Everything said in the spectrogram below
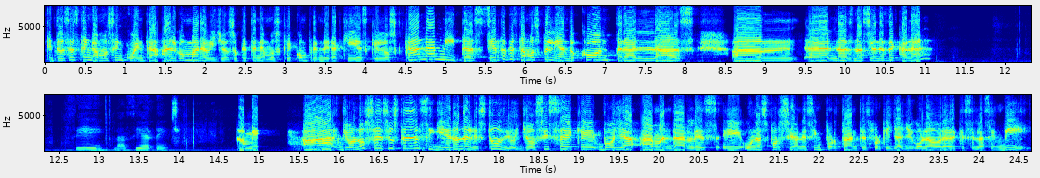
Entonces tengamos en cuenta algo maravilloso que tenemos que comprender aquí, es que los cananitas, cierto que estamos peleando contra las, eh, las naciones de Canaán. Sí, las siete. Amén. Ah, yo no sé si ustedes siguieron el estudio. Yo sí sé que voy a, mandarles eh, unas porciones importantes porque ya llegó la hora de que se las envíe.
